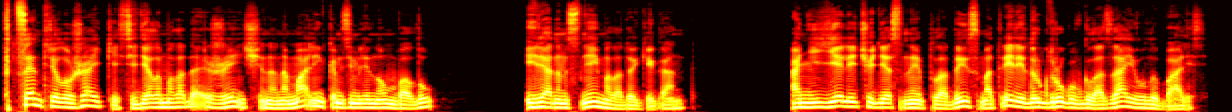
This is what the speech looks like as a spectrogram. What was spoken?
В центре лужайки сидела молодая женщина на маленьком земляном валу, и рядом с ней молодой гигант. Они ели чудесные плоды, смотрели друг другу в глаза и улыбались.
